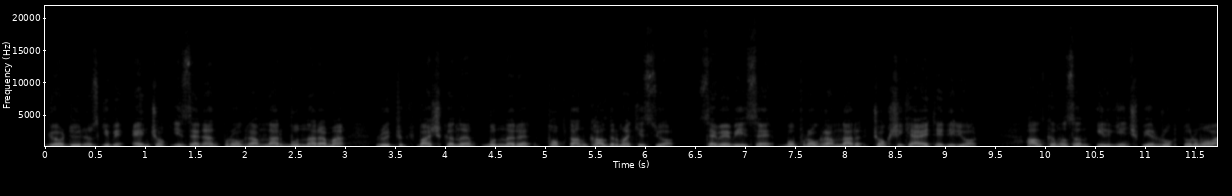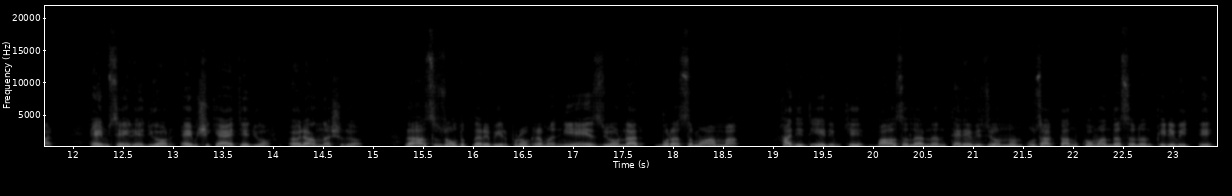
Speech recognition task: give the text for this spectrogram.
Gördüğünüz gibi en çok izlenen programlar bunlar ama Rütük Başkanı bunları toptan kaldırmak istiyor. Sebebi ise bu programlar çok şikayet ediliyor. Halkımızın ilginç bir ruh durumu var. Hem seyrediyor hem şikayet ediyor. Öyle anlaşılıyor. Rahatsız oldukları bir programı niye izliyorlar? Burası muamma. Hadi diyelim ki bazılarının televizyonunun uzaktan kumandasının pili bitti.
